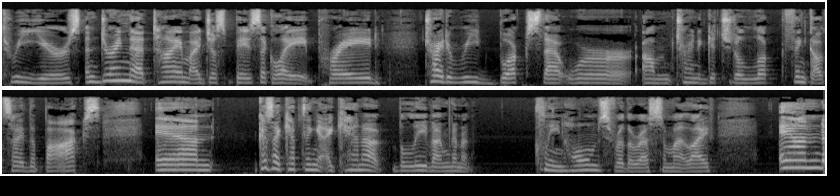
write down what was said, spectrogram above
three years, and during that time, I just basically prayed. Try to read books that were um, trying to get you to look, think outside the box, and because I kept thinking, I cannot believe I'm going to clean homes for the rest of my life. And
